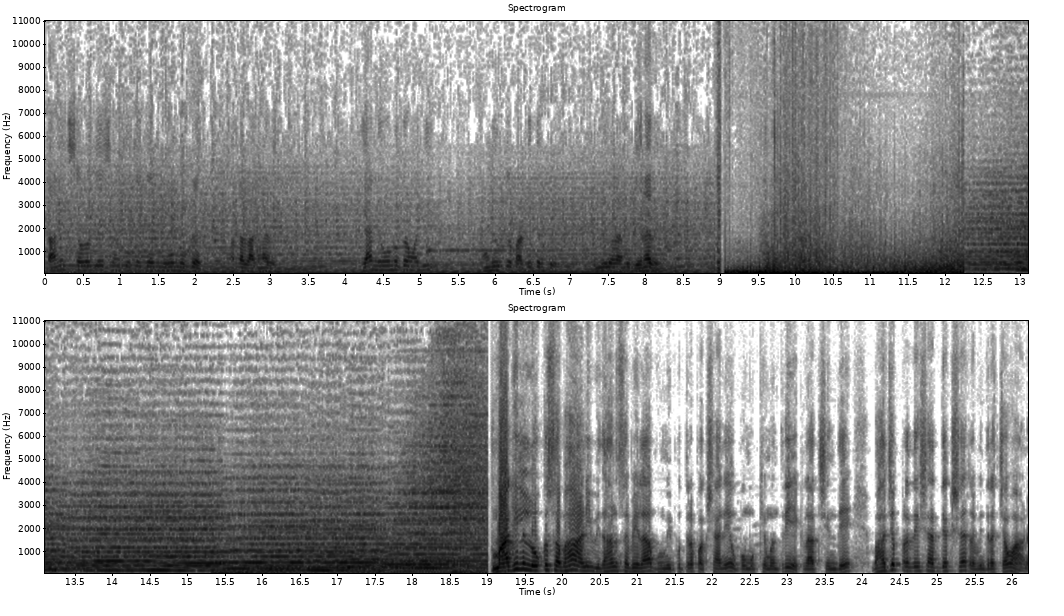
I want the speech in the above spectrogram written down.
स्थानिक स्वराज्य संस्थेच्या ज्या निवडणूक आहेत आता लागणार आहेत. या निवडणुकामध्ये भूमिपुत्र पार्टीतर्फे उमेदवार आम्ही देणार आहे मागील लोकसभा आणि विधानसभेला भूमिपुत्र पक्षाने उपमुख्यमंत्री एकनाथ शिंदे भाजप प्रदेशाध्यक्ष रवींद्र चव्हाण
